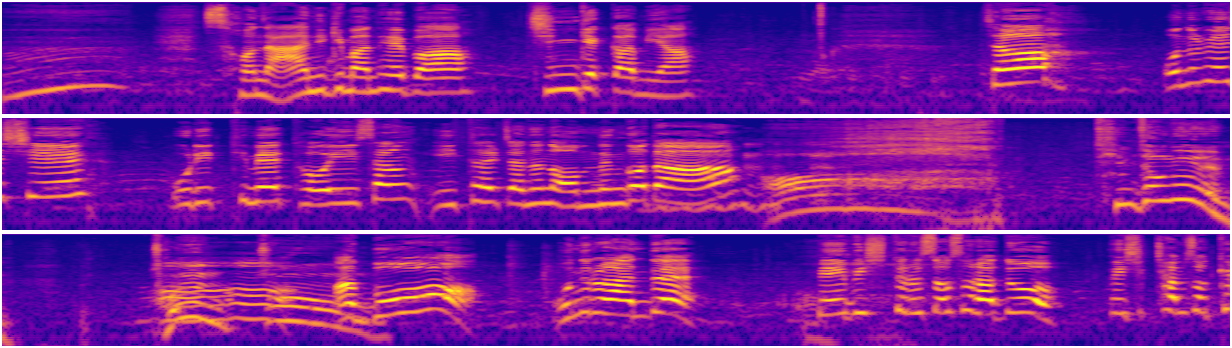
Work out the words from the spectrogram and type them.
음, 선 아니기만 해봐. 징계감이야. 자, 오늘 회식 우리 팀에 더 이상 이탈자는 없는 거다. 아, 팀장님, 저는 어, 어. 좀... 아, 뭐? 오늘은 안 돼. 베이비시터를 써서라도 회식 참석해.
